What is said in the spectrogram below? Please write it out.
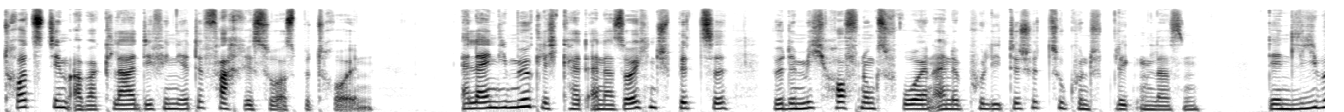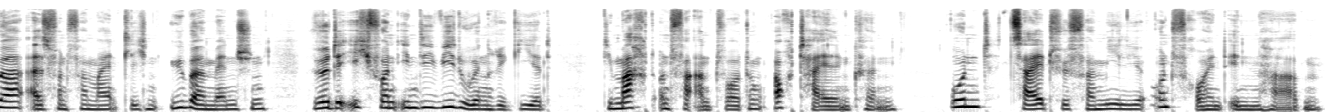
trotzdem aber klar definierte Fachressorts betreuen. Allein die Möglichkeit einer solchen Spitze würde mich hoffnungsfroh in eine politische Zukunft blicken lassen. Denn lieber als von vermeintlichen Übermenschen würde ich von Individuen regiert, die Macht und Verantwortung auch teilen können und Zeit für Familie und Freundinnen haben.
